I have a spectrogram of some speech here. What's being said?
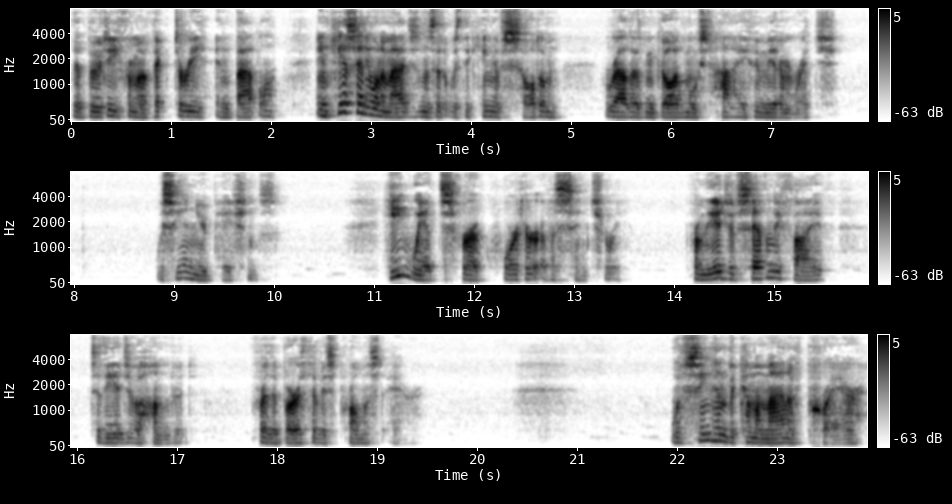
the booty from a victory in battle. In case anyone imagines that it was the king of Sodom rather than God Most High who made him rich, we see a new patience. He waits for a quarter of a century, from the age of 75 to the age of a hundred for the birth of his promised heir. We've seen him become a man of prayer,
